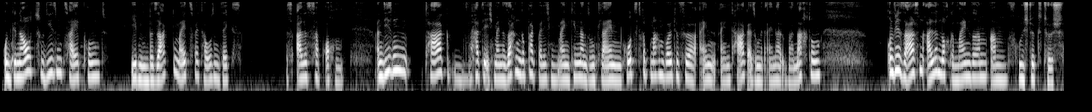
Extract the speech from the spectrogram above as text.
Und genau zu diesem Zeitpunkt, eben im besagten Mai 2006, ist alles zerbrochen. An diesem Tag hatte ich meine Sachen gepackt, weil ich mit meinen Kindern so einen kleinen Kurztrip machen wollte für einen, einen Tag, also mit einer Übernachtung. Und wir saßen alle noch gemeinsam am Frühstückstisch.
